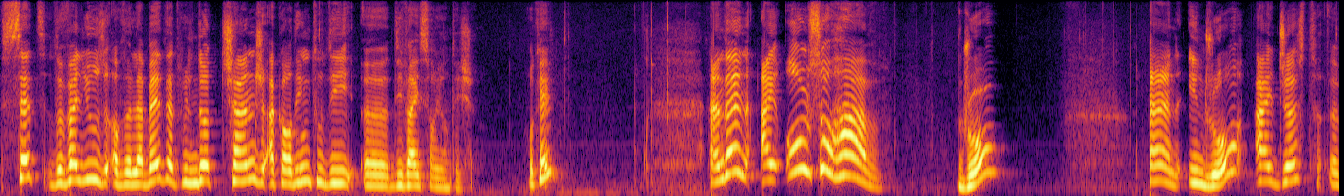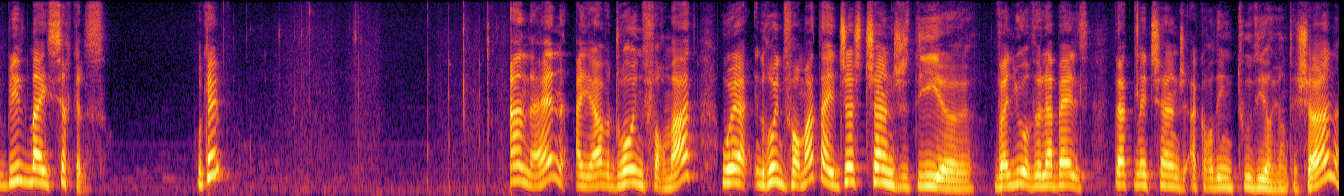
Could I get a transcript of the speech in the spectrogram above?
set the values of the label that will not change according to the uh, device orientation. Okay? And then I also have draw and in draw, I just uh, build my circles. Okay? And then I have a drawing format where in drawing format I just change the uh, value of the labels that may change according to the orientation.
